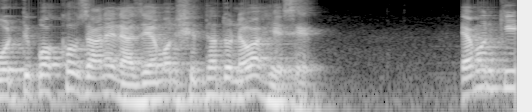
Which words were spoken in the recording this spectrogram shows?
কর্তৃপক্ষও জানে না যে এমন সিদ্ধান্ত নেওয়া হয়েছে। এমনকি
